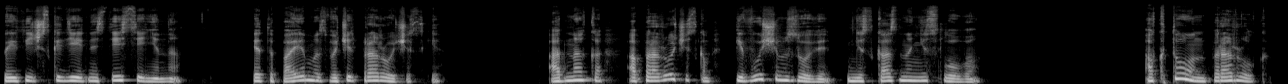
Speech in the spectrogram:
поэтической деятельности Есенина. Эта поэма звучит пророчески – Однако о пророческом певущем зове не сказано ни слова. А кто он, пророк?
